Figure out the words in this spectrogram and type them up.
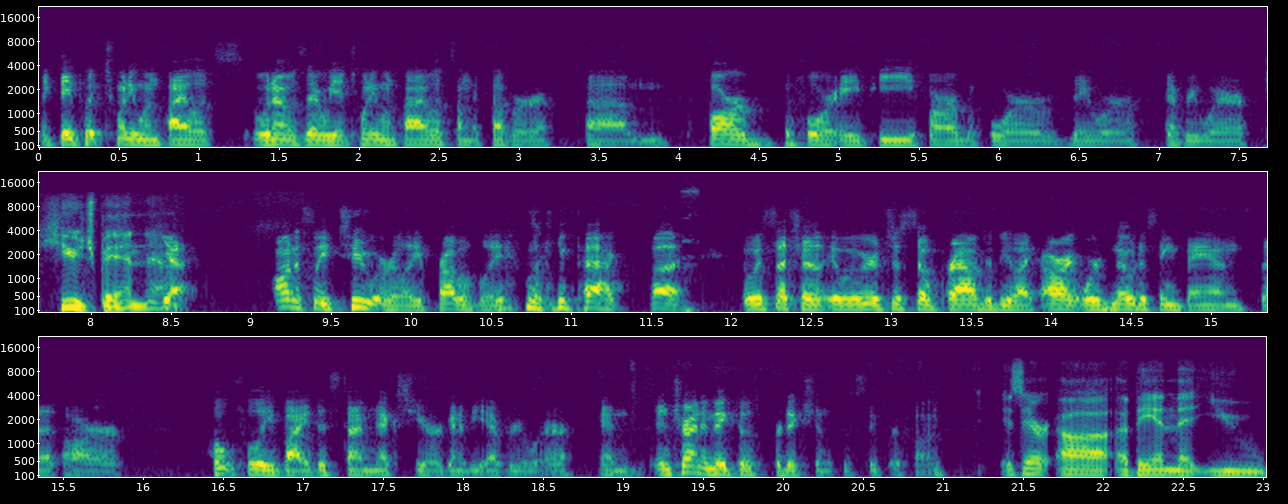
Like they put 21 Pilots when I was there, we had 21 Pilots on the cover. Um, far before AP, far before they were everywhere. Huge band now. Yeah, honestly too early, probably looking back. But it was such a it, we were just so proud to be like, all right, we're noticing bands that are hopefully by this time next year are going to be everywhere, and and trying to make those predictions was super fun. Is there uh, a band that you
